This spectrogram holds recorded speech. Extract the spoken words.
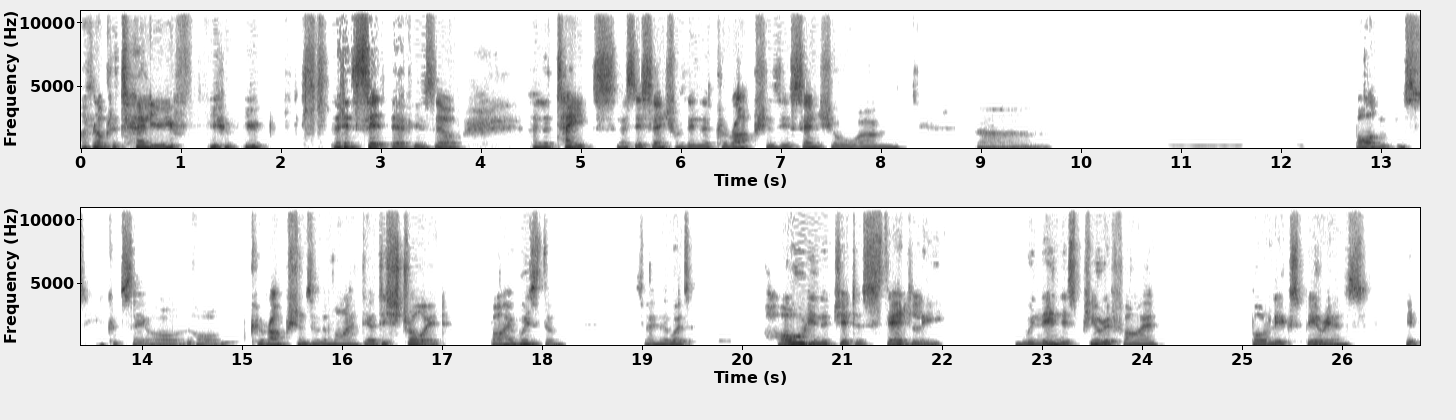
I'm not going to tell you. You, you, you let it sit there for yourself. And the taints, that's the essential thing, the corruptions, the essential um, uh, bonds, you could say, or, or corruptions of the mind, they are destroyed by wisdom. So, in other words, holding the chitta steadily within this purified bodily experience, it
